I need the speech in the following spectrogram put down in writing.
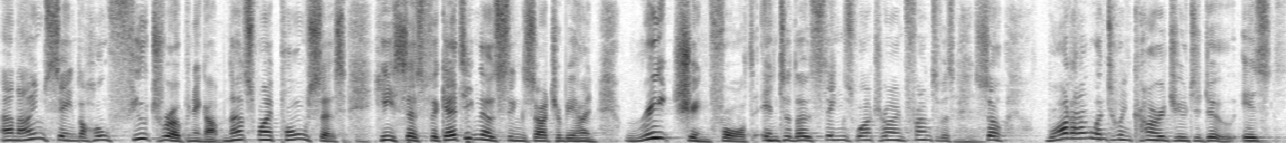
And I'm seeing the whole future opening up. And that's why Paul says, he says, forgetting those things which are behind, reaching forth into those things which are in front of us. Mm. So, what I want to encourage you to do is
